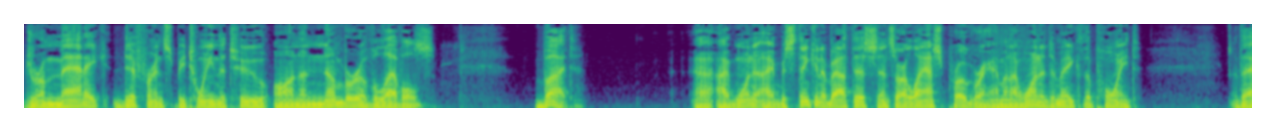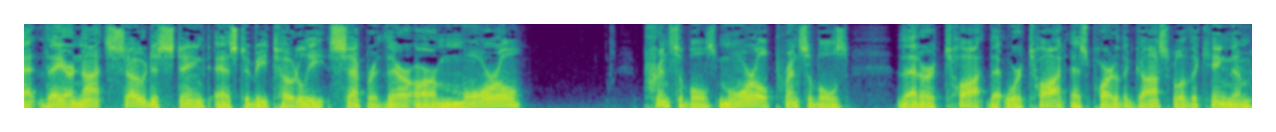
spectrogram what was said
dramatic difference between the two on a number of levels. But uh, I wanted, I was thinking about this since our last program, and I wanted to make the point that they are not so distinct as to be totally separate. There are moral principles, moral principles that are taught, that were taught as part of the gospel of the kingdom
